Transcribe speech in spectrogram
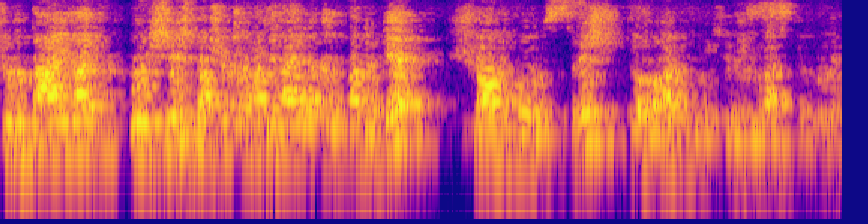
শুধু তাই নয়, ওই শেষ দশকের মাঝে লাইলাতুল কদরকে সর্বশ্রেষ্ঠ রাত হিসেবে নির্বাচিত করলেন।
